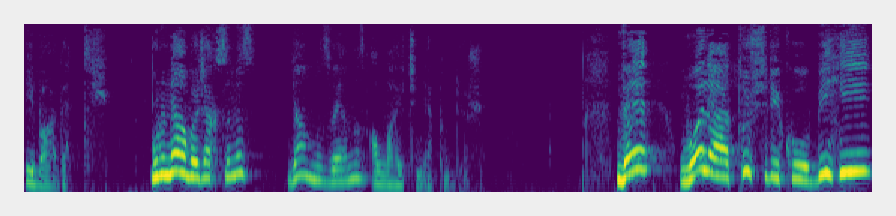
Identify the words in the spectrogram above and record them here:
İbadettir. Bunu ne yapacaksınız? Yalnız ve yalnız Allah için yapın diyor. Ve وَلَا تُشْرِكُوا بِهِ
